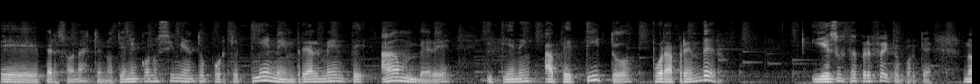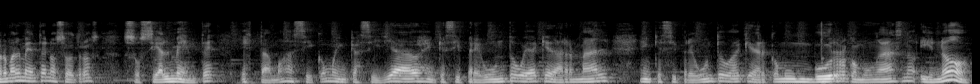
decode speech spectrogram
eh, personas que no tienen conocimiento porque tienen realmente hambre y tienen apetito por aprender. Y eso está perfecto porque normalmente nosotros socialmente estamos así como encasillados en que si pregunto voy a quedar mal, en que si pregunto voy a quedar como un burro, como un asno. Y no,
